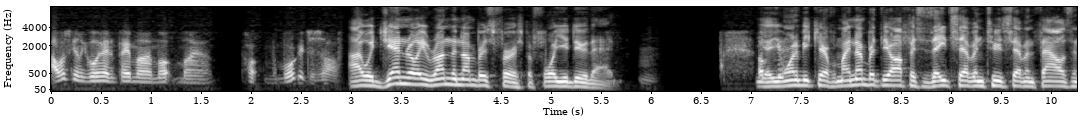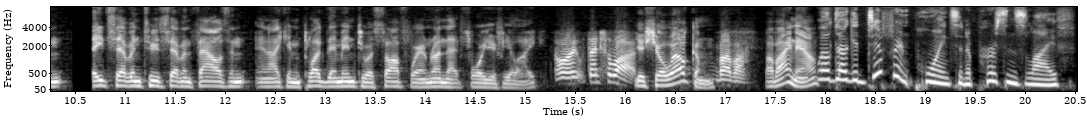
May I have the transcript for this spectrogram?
I was going to go ahead and pay my mo- my, uh, my mortgages off. I would generally run the numbers first before you do that. Yeah, you want to be careful. My number at the office is 872 7000, 872 7000, and I can plug them into a software and run that for you if you like. All right. Well, thanks a lot. You're sure welcome. Bye bye. Bye bye now. Well, Doug, at different points in a person's life,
